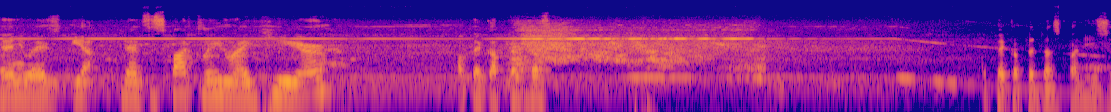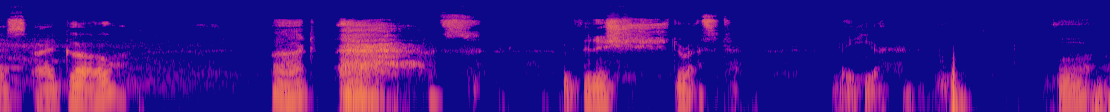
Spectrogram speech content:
Anyways, yeah, that's the spot clean right here. I'll pick up the dust. I'll pick up the dust bunnies as I go. But let's finish the rest right here. Mm-hmm.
